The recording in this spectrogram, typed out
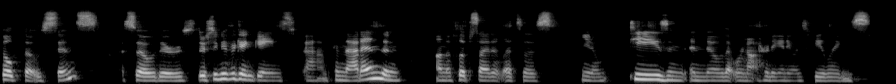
built those since. So there's there's significant gains um, from that end, and on the flip side, it lets us you know tease and, and know that we're not hurting anyone's feelings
